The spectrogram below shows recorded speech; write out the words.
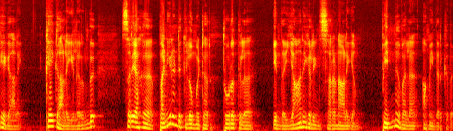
கேகாலை. கேகாலையிலிருந்து சரியாக பனிரெண்டு கிலோமீட்டர் தூரத்தில் இந்த யானைகளின் சரணாலயம் பின்னவல அமைந்திருக்குது.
